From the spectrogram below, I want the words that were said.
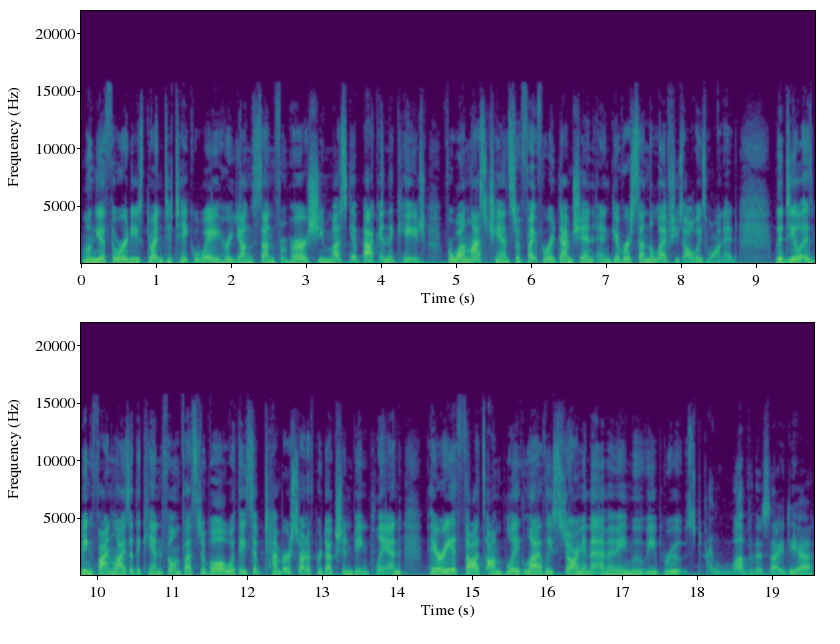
When the authorities threaten to take away her young son from her, she must get back in the cage for one last chance to fight for redemption and give her son the life she's always wanted. The deal is being finalized at the Cannes Film Festival with a September start of production being planned. Perri, thoughts on Blake Lively starring in the MMA movie Bruised? I love this idea.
